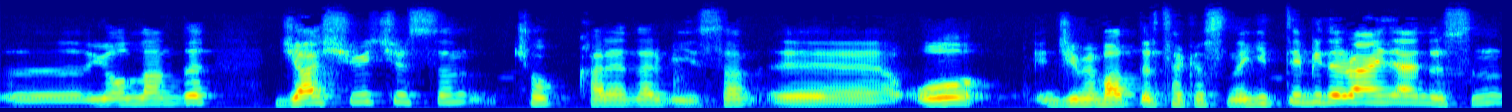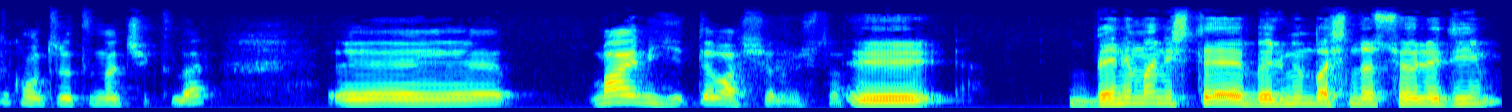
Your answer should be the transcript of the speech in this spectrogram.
e, yollandı. Josh Richardson çok kalender bir insan. E, o Jimmy Butler takasına gitti. Bir de Ryan Anderson'ın kontratından çıktılar. E, Miami Heat'le başlayalım Mustafa. Ee, benim hani işte bölümün başında söylediğim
